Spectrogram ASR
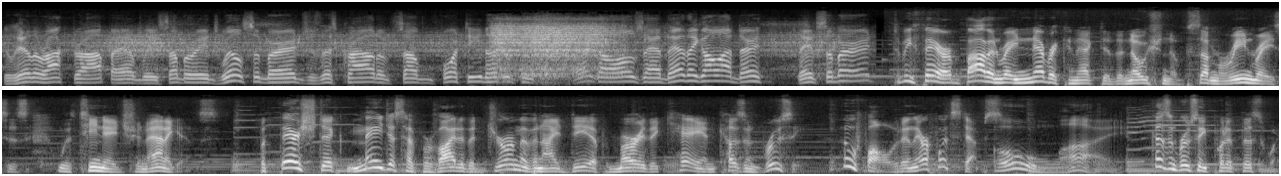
you'll hear the rock drop, and the submarines will submerge as this crowd of some 1,400 people. There it goes, and there they go under. They've submerged. To be fair, Bob and Ray never connected the notion of submarine races with teenage shenanigans. But their shtick may just have provided the germ of an idea for Murray the K and Cousin Brucey, who followed in their footsteps. Oh my. Cousin Brucey put it this way,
